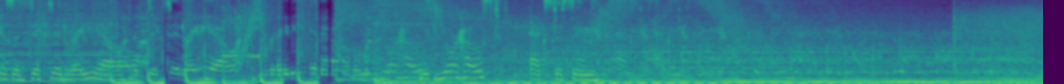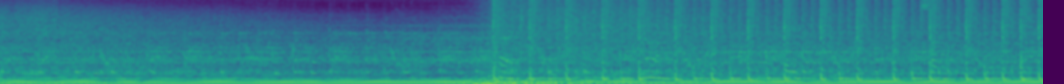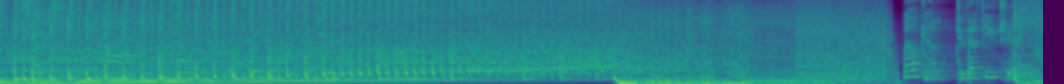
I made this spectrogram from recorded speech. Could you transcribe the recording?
is Addicted Radio. Addicted Radio. Radio. With your host, with your host EXTSY. Future.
